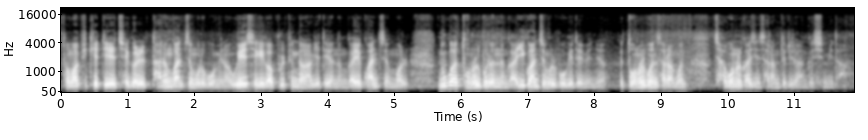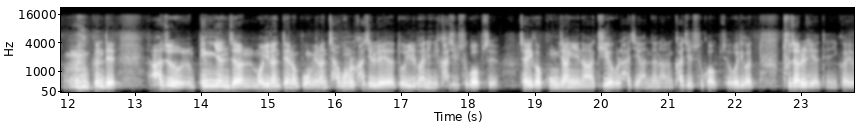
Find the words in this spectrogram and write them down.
토마 피케티의 책을 다른 관점으로 보면 왜 세계가 불평등하게 되었는가의 관점을 누가 돈을 벌었는가 이 관점을 보게 되면요. 그 돈을 번 사람은 자본을 가진 사람들이라는 것입니다. 그런데 아주 100년 전 뭐 이런 때는 보면은 자본을 가질래 해도 일반인이 가질 수가 없어요. 자기가 공장이나 기업을 하지 않는 한은 가질 수가 없죠. 어디가 투자를 해야 되니까요.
